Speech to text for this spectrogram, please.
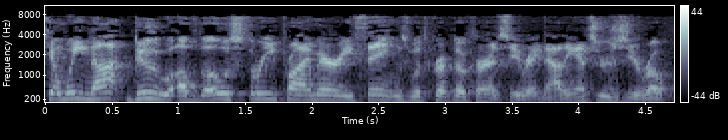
can we not do of those three primary things with cryptocurrency right now? The answer is zero.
